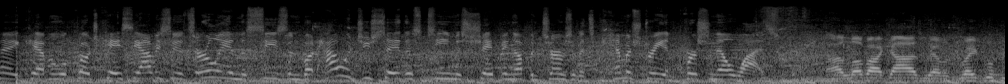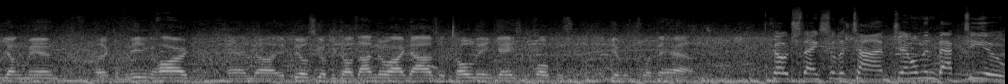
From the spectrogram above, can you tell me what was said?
Hey, Kevin. Well, Coach Casey, obviously it's early in the season, but how would you say this team is shaping up in terms of its chemistry and personnel-wise? I love our guys. We have a great group of young men that are competing hard, and uh, it feels good because I know our guys are totally engaged and focused and giving us what they have. Coach, thanks for the time. Gentlemen, back to you.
